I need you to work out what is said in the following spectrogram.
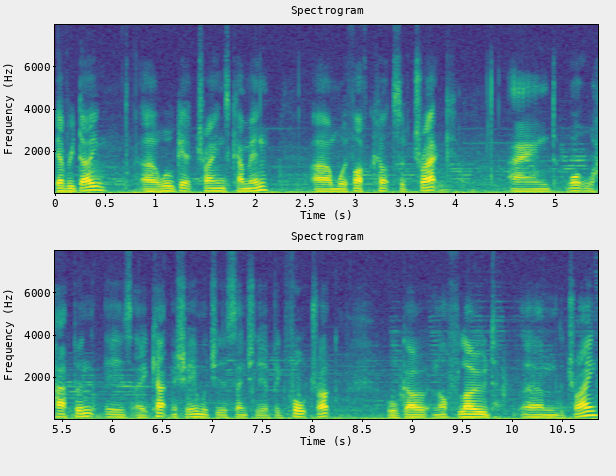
Every day uh, we'll get trains come in um, with offcuts of track and what will happen is a cat machine, which is essentially a big fork truck, will go and offload um, the train.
